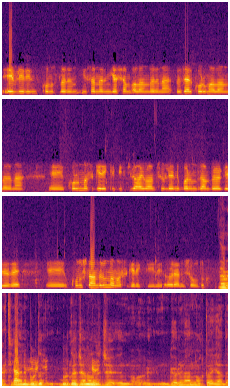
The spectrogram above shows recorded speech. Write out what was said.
evlerin, konutların, insanların yaşam alanlarına, özel koruma alanlarına, e, korunması gerekli bitki ve hayvan türlerini barındıran bölgelere e, konuşlandırılmaması gerektiğini öğrenmiş olduk. Evet yani, yani burada için, burada can alıcı evet. görünen nokta ya da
